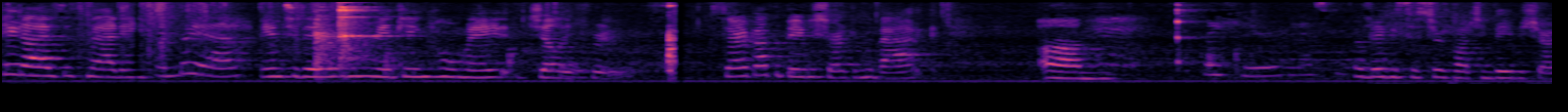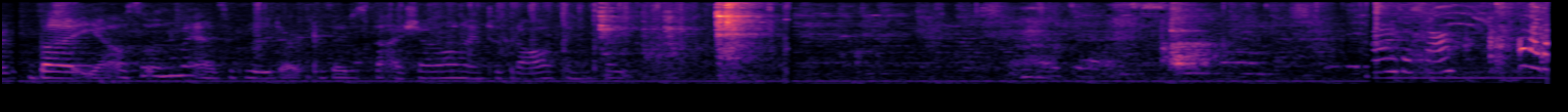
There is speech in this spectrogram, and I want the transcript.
Hey guys, it's Maddie and Brielle, and today we're gonna be making homemade jelly fruits. Sorry about the baby shark in the back. Um, Right here. my baby sister's watching Baby Shark, but yeah, also under my eyes look really dark because I just put eyeshadow on and I took it off, and it's like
